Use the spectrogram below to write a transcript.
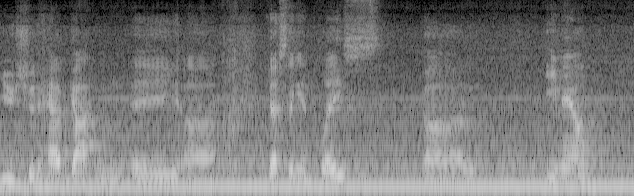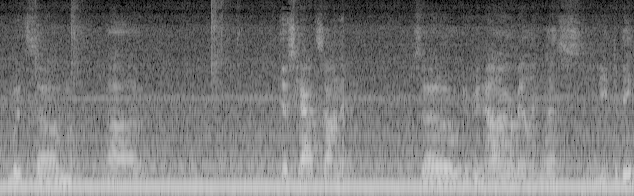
you should have gotten a uh, Festing in place uh, email with some uh, discounts on it. So if you're not on our mailing list, you need to be.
